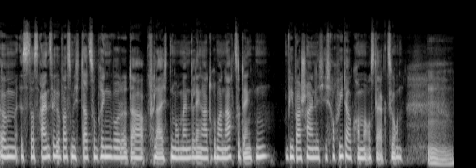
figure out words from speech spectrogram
ähm, ist das Einzige, was mich dazu bringen würde, da vielleicht einen Moment länger drüber nachzudenken, wie wahrscheinlich ich auch wiederkomme aus der Aktion. Mhm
